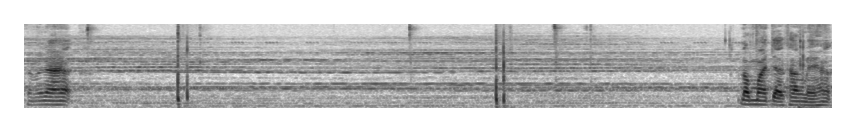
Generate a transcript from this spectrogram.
ทำไม่ได้ฮะเรามาจากทางไหนฮะ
